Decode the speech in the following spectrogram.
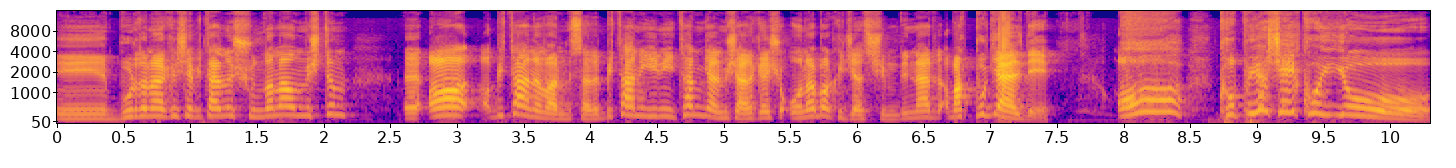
Ee, buradan arkadaşlar bir tane de şundan almıştım. Ee, aa bir tane var mesela. Bir tane yeni item gelmiş arkadaşlar. Ona bakacağız şimdi. Nerede? Bak bu geldi. Aa kapıya şey koyuyor.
